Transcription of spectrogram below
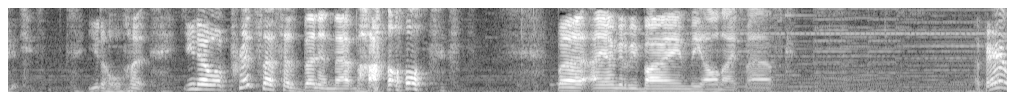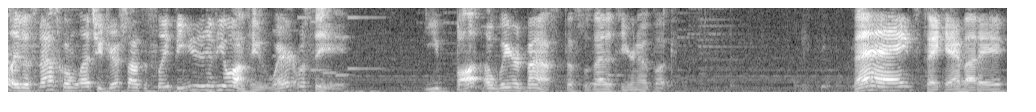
you don't want... You know, a princess has been in that bottle. but I am going to be buying the All Nights mask. Apparently, this mask won't let you drift off to sleep even if you want to. Wear it, we'll see. You bought a weird mask. This was added to your notebook. Thanks. Take care, buddy.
